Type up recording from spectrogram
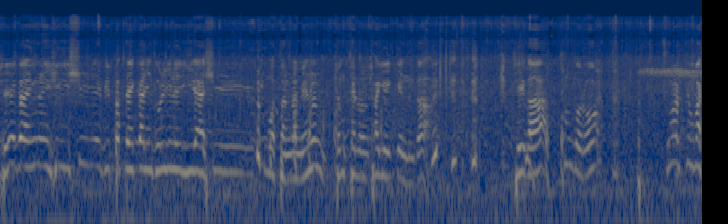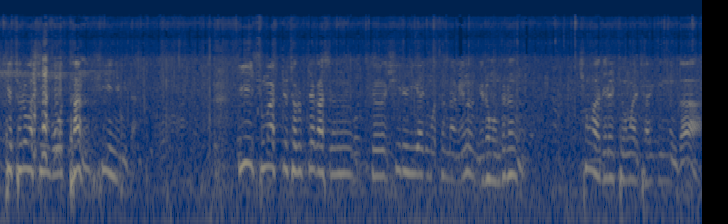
제가 읽는 이 시의 밑바닥까지 논리를 이해하시지 못한다면은 경찰로 사기에 있겠는가? 제가 참고로 중학교밖에 졸업하지 못한 시인입니다. 이 중학교 졸업자가 쓴 그 시를 이해하지 못한다면은 여러분들은 청와대를 정말 잘 읽는가?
